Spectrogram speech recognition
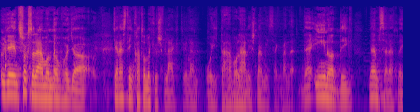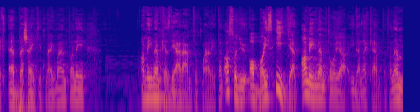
Ugye én sokszor elmondom, hogy a keresztény katolikus világ tőlem oly távol áll, és nem hiszek benne. De én addig nem szeretnék ebbe senkit megbántani, amíg nem kezdi el rám tukmálni. Tehát az, hogy ő abba hisz, higgyen, amíg nem tolja ide nekem. Tehát ha nem,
